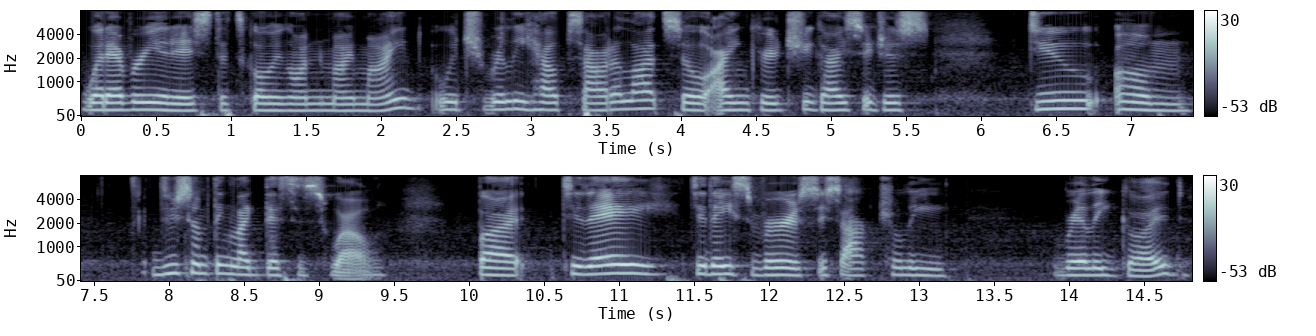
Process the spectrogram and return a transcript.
whatever it is that's going on in my mind, which really helps out a lot. So I encourage you guys to just do um do something like this as well. But today today's verse is actually really good.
